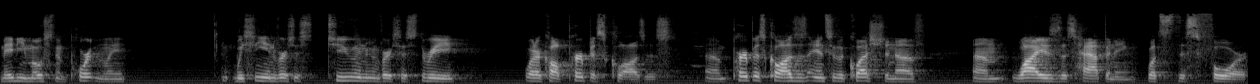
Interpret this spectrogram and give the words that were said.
maybe most importantly, we see in verses 2 and in verses 3 what are called purpose clauses. Um, purpose clauses answer the question of um, why is this happening? What's this for?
